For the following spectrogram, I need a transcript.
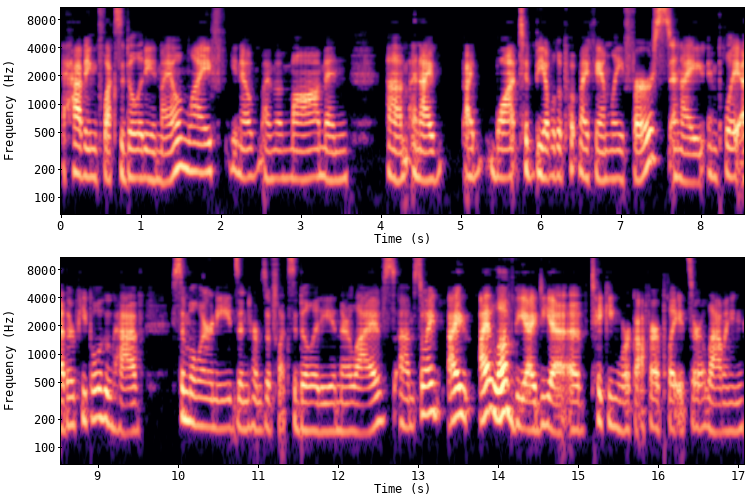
having flexibility in my own life you know i'm a mom and um, and i I want to be able to put my family first and I employ other people who have similar needs in terms of flexibility in their lives. Um, so I, I I love the idea of taking work off our plates or allowing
